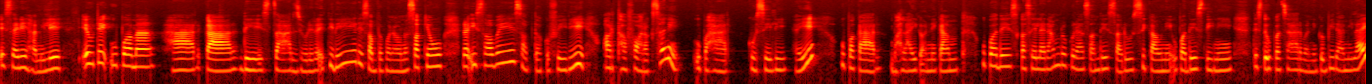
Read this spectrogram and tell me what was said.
यसरी हामीले एउटै उपमा हार कार देश चार जोडेर यति धेरै शब्द बनाउन सक्यौँ र यी सबै शब्दको फेरि अर्थ फरक छ नि। उपहार कोसेली है? उपकार भलाइ गर्ने काम। उपदेश कसैलाई राम्रो कुरा सन्देशहरू सिकाउने उपदेश दिने त्यस्तै उपचार भनेको बिरामीलाई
